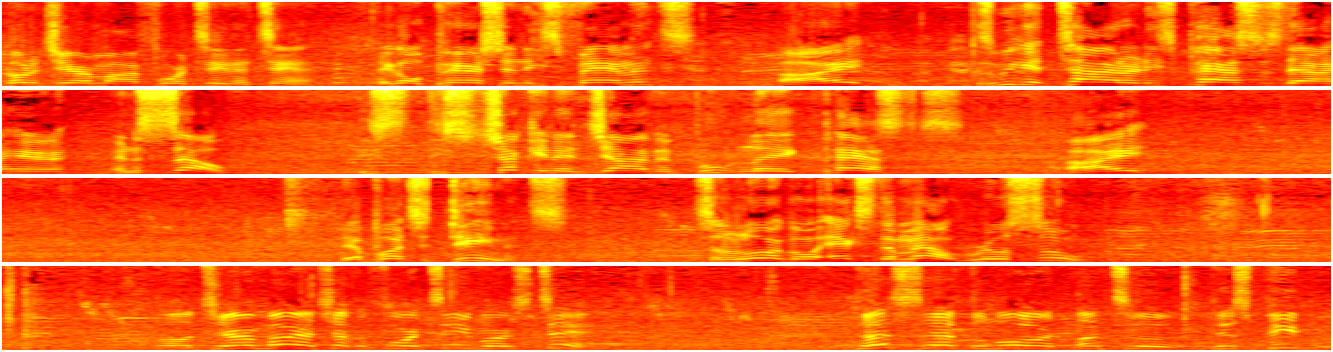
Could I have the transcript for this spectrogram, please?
Go to Jeremiah 14 and 10. They're gonna perish in these famines, alright? Because we get tired of these pastors down here in the South. These, these chucking and jiving bootleg pastors, alright? They're a bunch of demons. So the Lord gonna X them out real soon. Uh, Jeremiah chapter 14, verse 10. Thus saith the Lord unto this people,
